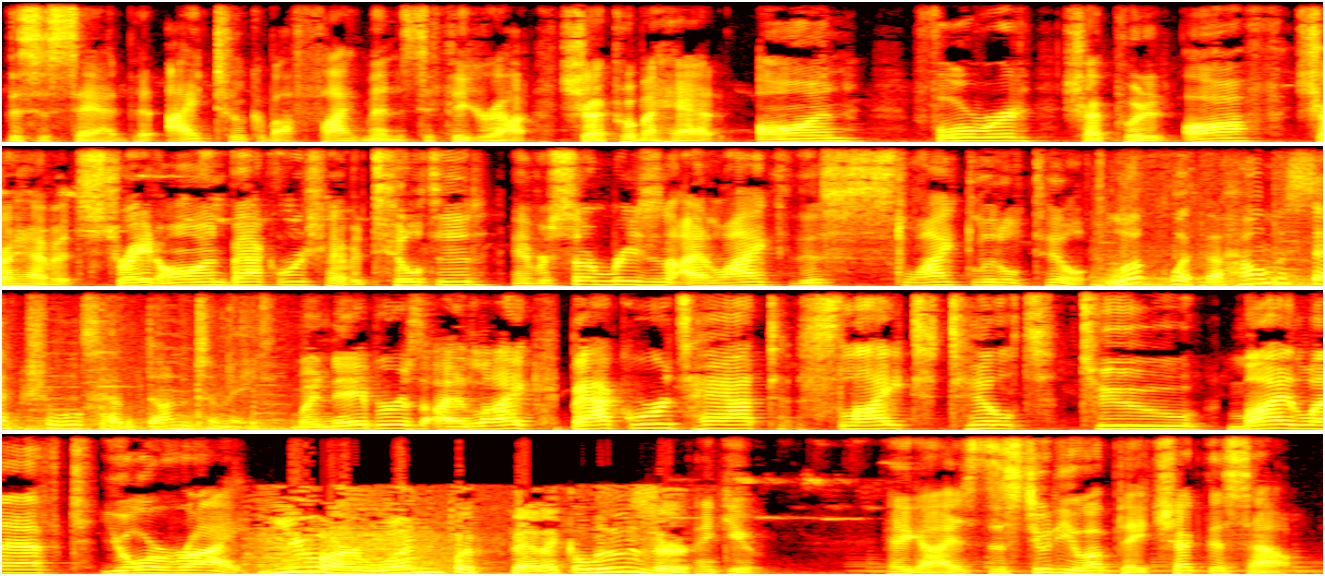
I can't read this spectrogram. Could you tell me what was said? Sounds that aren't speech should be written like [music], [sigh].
This is sad, but I took about five minutes to figure out should I put my hat on, forward? Should I put it off? Should I have it straight on backwards? Should I have it tilted? And for some reason, I liked this slight little tilt. Look what the homosexuals have done to me. My neighbors, I like backwards hat, slight tilt to my left, your right. You are one pathetic loser. Thank you. Hey guys, the studio update. Check this out.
